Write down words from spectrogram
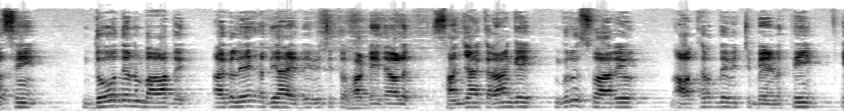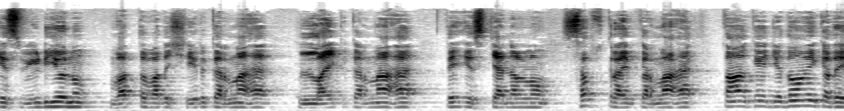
ਅਸੀਂ 2 ਦਿਨ ਬਾਅਦ ਅਗਲੇ ਅਧਿਆਏ ਦੇ ਵਿੱਚ ਤੁਹਾਡੇ ਨਾਲ ਸਾਂਝਾ ਕਰਾਂਗੇ। ਗੁਰੂ ਸਵਾਰਿਓ, ਆਖਰ ਦੇ ਵਿੱਚ ਬੇਨਤੀ, ਇਸ ਵੀਡੀਓ ਨੂੰ ਵੱਧ ਤੋਂ ਵੱਧ ਸ਼ੇਅਰ ਕਰਨਾ ਹੈ, ਲਾਈਕ ਕਰਨਾ ਹੈ ਤੇ ਇਸ ਚੈਨਲ ਨੂੰ ਸਬਸਕ੍ਰਾਈਬ ਕਰਨਾ ਹੈ ਤਾਂ ਕਿ ਜਦੋਂ ਵੀ ਕਦੇ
